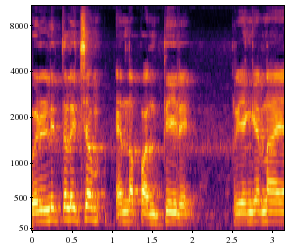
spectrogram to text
വെള്ളിത്തെളിച്ചം എന്ന പങ്ക്തിയിൽ പ്രിയങ്കരനായ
